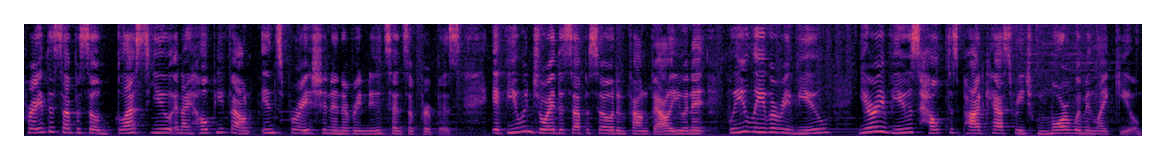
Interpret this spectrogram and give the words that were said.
pray this episode blessed you and I hope you found inspiration and a renewed sense of purpose. If you enjoyed this episode and found value in it, will you leave a review? Your reviews help this podcast reach more women like you.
